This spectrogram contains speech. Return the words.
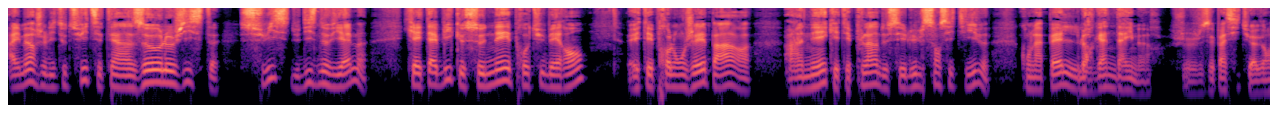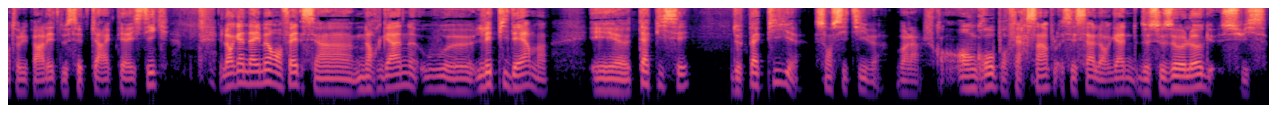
Heimer, je le dis tout de suite, c'était un zoologiste suisse du 19e qui a établi que ce nez protubérant était prolongé par un nez qui était plein de cellules sensitives qu'on appelle l'organe d'Heimer. Je ne sais pas si tu avais entendu parler de cette caractéristique. L'organe d'Heimer, en fait, c'est un organe où euh, l'épiderme est euh, tapissé de papilles sensitives. Voilà, je crois. En gros, pour faire simple, c'est ça l'organe de ce zoologue suisse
